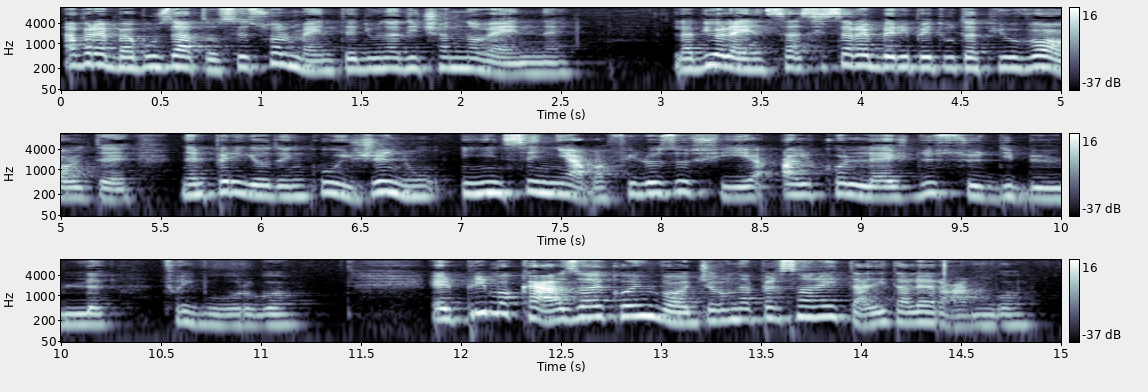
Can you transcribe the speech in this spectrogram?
avrebbe abusato sessualmente di una diciannovenne. La violenza si sarebbe ripetuta più volte nel periodo in cui Genoux insegnava filosofia al Collège du Sud di Bulle, Friburgo. È il primo caso a coinvolgere una personalità di tale rango.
